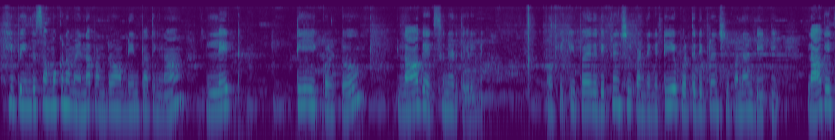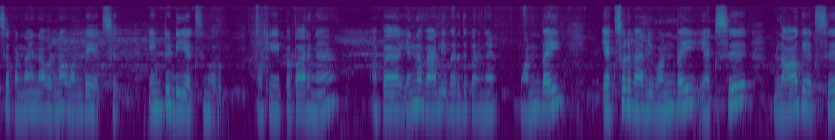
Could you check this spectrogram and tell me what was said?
இப்போ இந்த சம்முக்கு நம்ம என்ன பண்ணுறோம் அப்படின்னு பார்த்தீங்கன்னா let T equal to log எக்ஸ்ன்னு எடுத்துக்கிறீங்க. ஓகே இப்போ இது டிஃப்ரென்ஷியல் பண்ணுறீங்க டீயை பொறுத்து டிஃப்ரென்ஷியல் பண்ணால் டிடி லாக் எக்ஸை பண்ணால் என்ன வரும்னா ஒன் பை எக்ஸு இன்ட்டு டிஎக்ஸ்னு வரும். ஓகே இப்போ பாருங்கள் அப்போ என்ன வேல்யூ வருது பாருங்கள் ஒன் பை எக்ஸோட value one by x log x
